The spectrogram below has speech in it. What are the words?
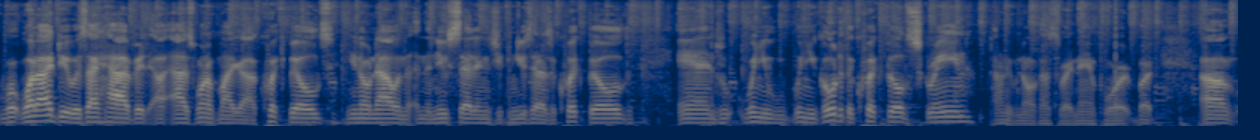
what, what I do is I have it uh, as one of my uh, quick builds. You know now in the, in the new settings you can use it as a quick build. And when you when you go to the quick build screen, I don't even know if that's the right name for it, but um,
